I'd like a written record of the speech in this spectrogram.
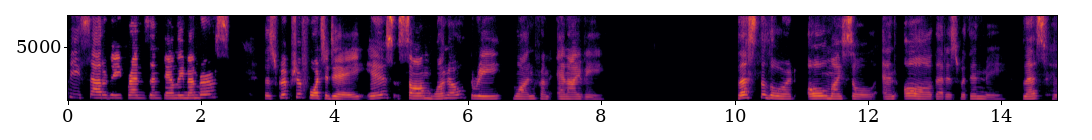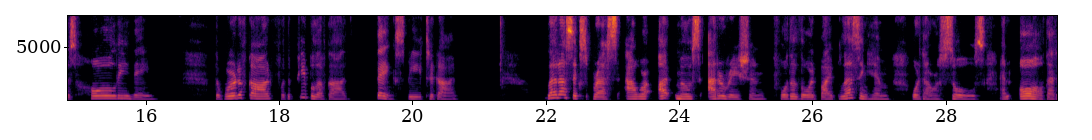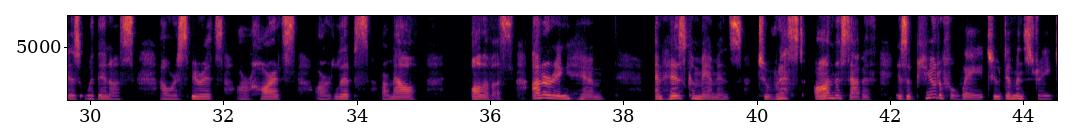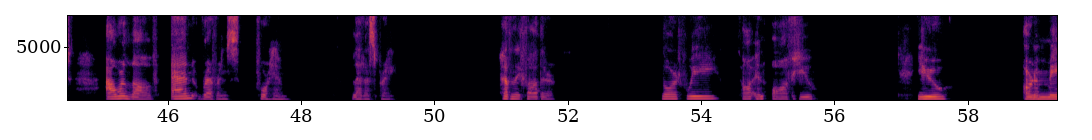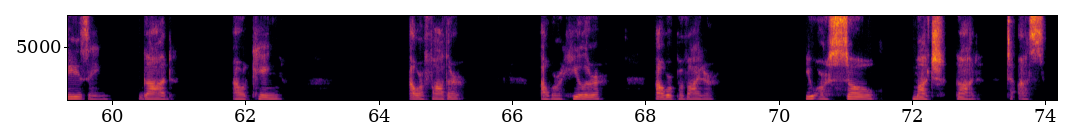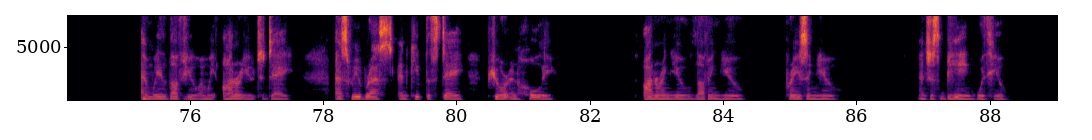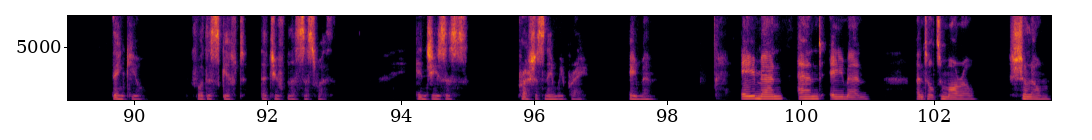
Happy Saturday, friends and family members. The scripture for today is Psalm 103 1 from NIV. Bless the Lord, O my soul, and all that is within me. Bless his holy name. The word of God for the people of God. Thanks be to God. Let us express our utmost adoration for the Lord by blessing him with our souls and all that is within us our spirits, our hearts, our lips, our mouth, all of us, honoring him and his commandments to rest on the Sabbath is a beautiful way to demonstrate our love and reverence for him. Let us pray. Heavenly Father, Lord, we are in awe of you. You are an amazing God, our King, our Father, our healer, our provider. You are so much God to us. And we love you and we honor you today as we rest and keep this day pure and holy honoring you, loving you, praising you, and just being with you. Thank you for this gift that you've blessed us with. In Jesus' precious name we pray. Amen. Amen and amen. Until tomorrow, shalom.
